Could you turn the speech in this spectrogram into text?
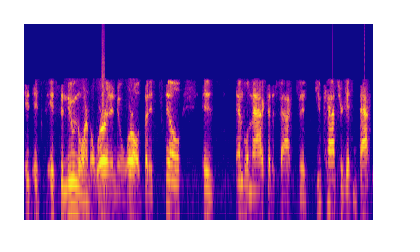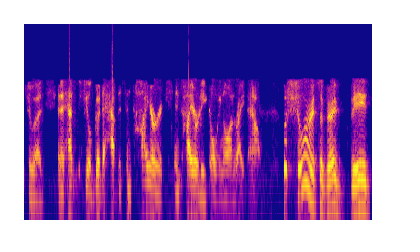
it, it's it's the new normal. We're in a new world, but it still is emblematic of the fact that you cats are getting back to it, and it has to feel good to have this entire entirety going on right now. Well, sure, it's a very big.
